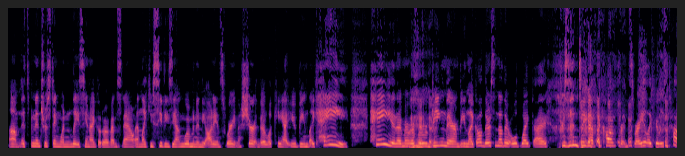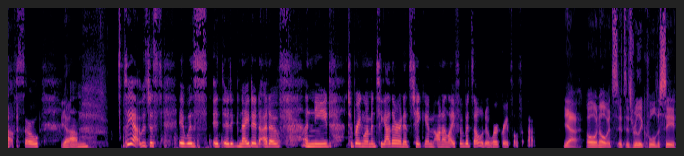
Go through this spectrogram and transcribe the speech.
um, it's been interesting when Lacey and I go to events now, and like you see these young women in the audience wearing the shirt, and they're looking at you, being like, "Hey, hey!" And I remember, remember being there and being like, "Oh, there's another old white guy presenting at the conference, right?" Like it was tough. So, Yeah. um, so yeah, it was just it was it, it ignited out of a need to bring women together, and it's taken on a life of its own, and we're grateful for that. Yeah. Oh no, it's it's it's really cool to see,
